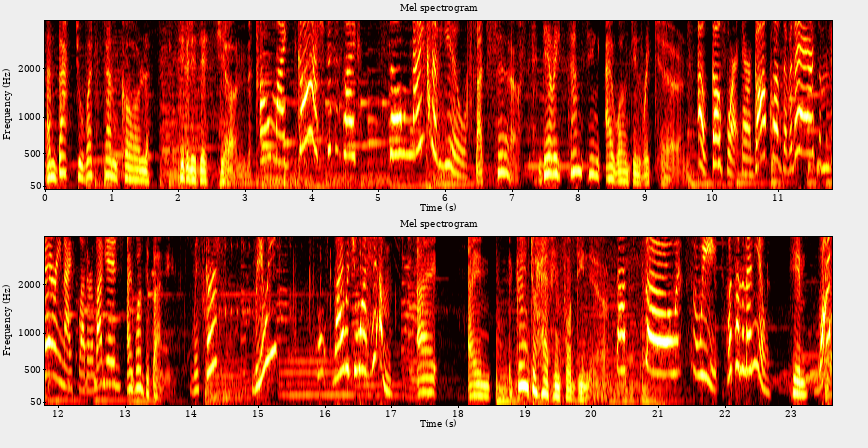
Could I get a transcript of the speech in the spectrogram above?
and back to what some call civilization. Oh so nice of you. But first, there is something I want in return. Oh, go for it. There are golf clubs over there, some very nice leather luggage. I want the bunny. Whiskers? Really? Well, why would you want him? I... I'm going to have him for dinner. That's so sweet. What's on the menu? Him. What?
